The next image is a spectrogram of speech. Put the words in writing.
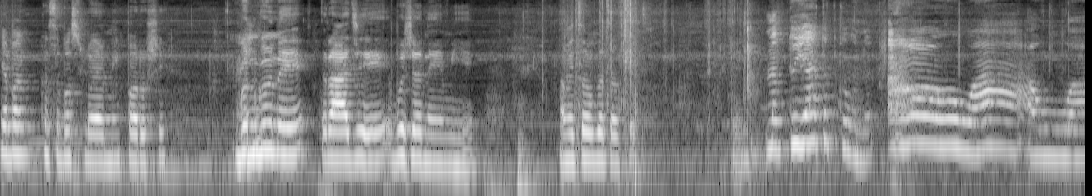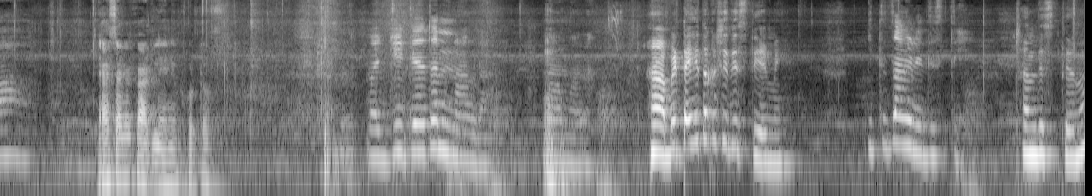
हे बघ कसं बसलोय आम्ही परोशी. गुणगुण आहे राज आहे भूषण आहे मी आहे. आम्ही चौघच असत मग तुझ्या हातात का म्हणत आवा आवा असं का काढले आणि फोटो. हा. बेटा इथं कशी दिसते मी? इथं चांगली दिसते. छान दिसते ना?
